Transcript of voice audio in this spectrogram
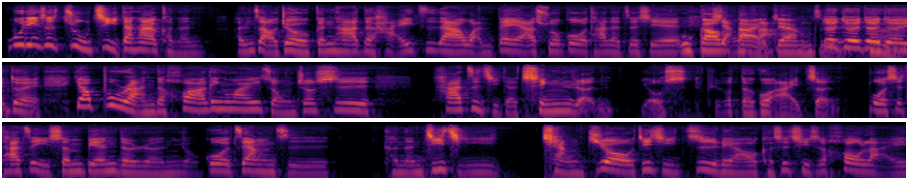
不一定是注记，但他有可能很早就有跟他的孩子啊、晚辈啊说过他的这些想法，这样子。对对对对对，嗯、要不然的话，另外一种就是他自己的亲人有，比如说得过癌症，或者是他自己身边的人有过这样子。可能积极抢救、积极治疗，可是其实后来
